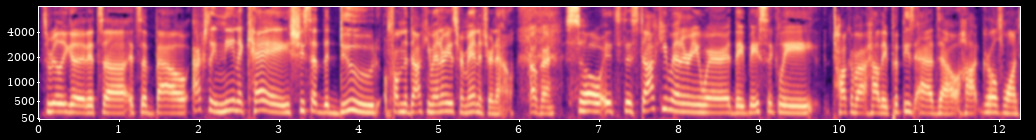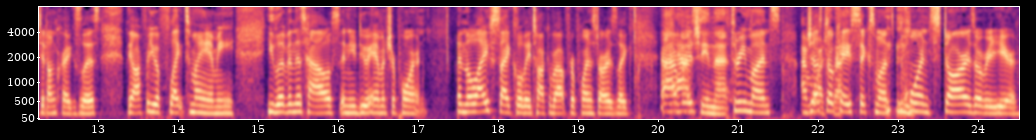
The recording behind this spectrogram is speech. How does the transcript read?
It's really good. It's uh, it's about actually Nina Kay. She said the dude from the documentary is her manager now. Okay. So it's this documentary where they basically talk about how they put these ads out, hot girls wanted on Craigslist. They offer you a flight to Miami. You live in this house and you do amateur porn. And the life cycle they talk about for porn stars, like average seen that. three months, I've just watched that. okay six months, porn stars over a year.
